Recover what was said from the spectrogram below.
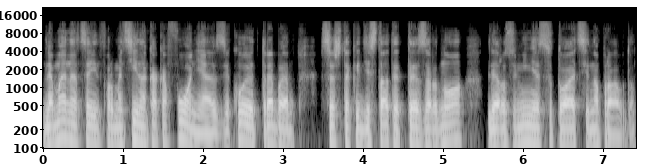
для мене це інформаційна какафонія, з якою треба все ж таки дістати те зерно для розуміння ситуації на правду.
